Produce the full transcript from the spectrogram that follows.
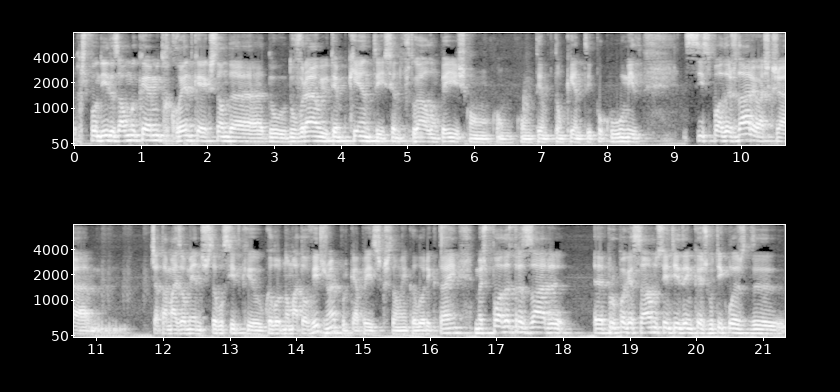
respondidas. Há uma que é muito recorrente, que é a questão da, do, do verão e o tempo quente, e sendo Portugal um país com, com, com um tempo tão quente e pouco úmido, se isso pode ajudar, eu acho que já, já está mais ou menos estabelecido que o calor não mata o vírus, não é? Porque há países que estão em calor e que têm, mas pode atrasar a propagação no sentido em que as gotículas de,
